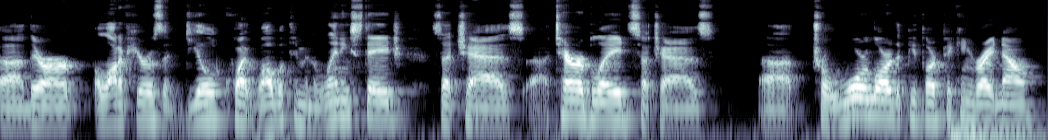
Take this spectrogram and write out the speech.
uh, there are a lot of heroes that deal quite well with him in the laning stage, such as uh, Terrorblade, such as uh, Troll Warlord that people are picking right now.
